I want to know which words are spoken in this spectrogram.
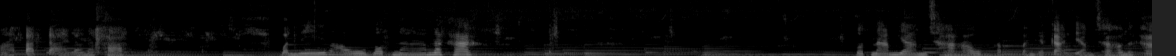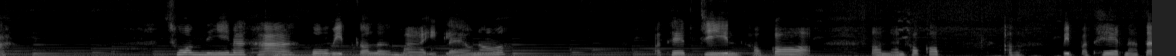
มารถตัดได้แล้วนะคะ วันนี้เราลดน้ำนะคะรดน้ำยามเช้ากับบรรยากาศยามเช้านะคะ ช่วงนี้นะคะ โควิดก็เริ่มมาอีกแล้วเนาะประเทศจีนเขาก็ตอนนั้นเขาก็ปิดประเทศนะ แต่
